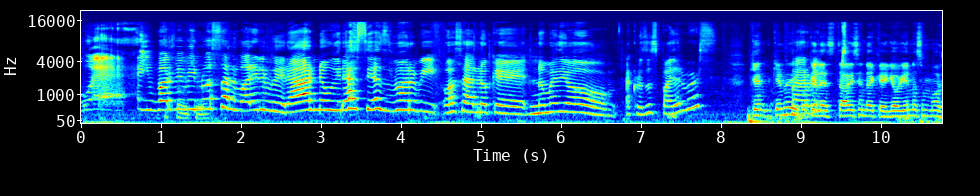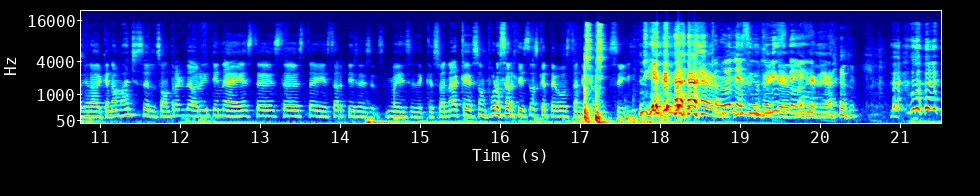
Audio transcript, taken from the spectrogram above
Güey, Barbie vino a salvar el verano. Gracias, Barbie. O sea, lo que no me dio Across the Spider-Verse. ¿Quién, quién me dijo Barbie. que le estaba diciendo que yo bien emocionada de que no manches el soundtrack de Barbie tiene este, este, este y este artista? Y me dice que suena que son puros artistas que te gustan y yo, sí. ¿Cómo le supiste? genial.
